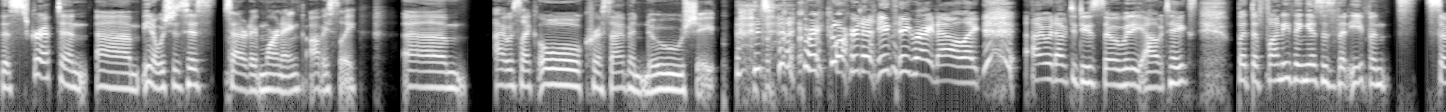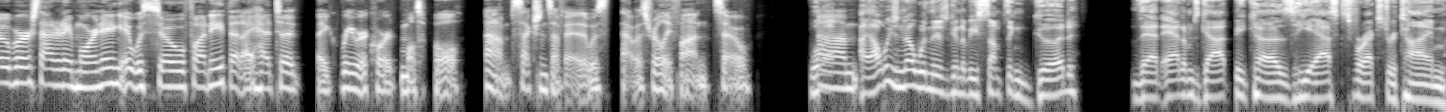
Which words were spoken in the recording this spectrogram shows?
this script and, um, you know, which is his Saturday morning, obviously. Um, I was like, oh, Chris, I'm in no shape to record anything right now. Like, I would have to do so many outtakes. But the funny thing is, is that even sober Saturday morning, it was so funny that I had to like re-record multiple um, sections of it. It was that was really fun. So well, I- Um, I, always know when there's going to be something good that Adam's got because he asks for extra time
